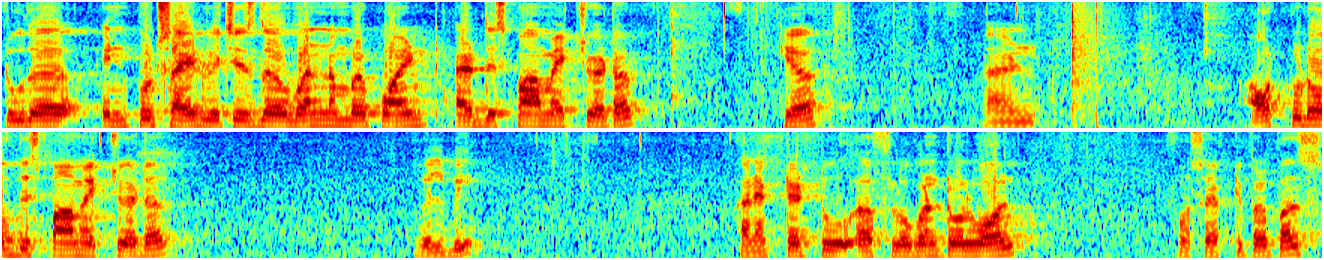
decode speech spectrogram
to the input side which is the one number point at this palm actuator here. And output of this palm actuator will be connected to a flow control valve for safety purpose.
